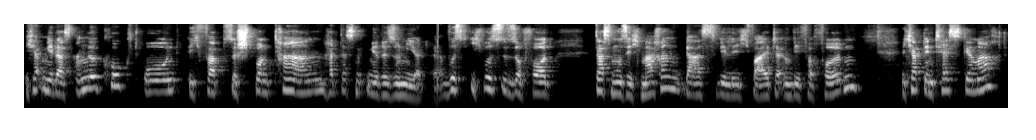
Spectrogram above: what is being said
Ich habe mir das angeguckt und ich war so spontan, hat das mit mir resoniert. Äh, ich wusste sofort, das muss ich machen, das will ich weiter irgendwie verfolgen. Ich habe den Test gemacht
